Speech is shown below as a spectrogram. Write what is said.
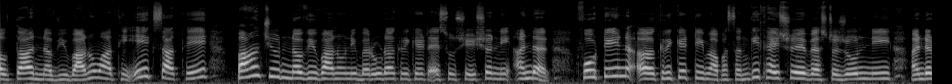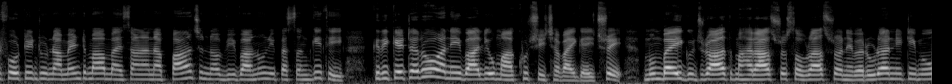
આવતા નવયુવાનોમાંથી એક સાથે પાંચ નવયુવાનોની બરોડા ક્રિકેટ એસોસિએશનની અંડર ફોર્ટીન ક્રિકેટ ટીમમાં પસંદગી થઈ છે. વેસ્ટ ઝોનની અંડર ફોર્ટીન ટુર્નામેન્ટમાં મહેસાણાના પાંચ નવયુવાનોની પસંદગીથી ક્રિકેટરો અને વાલીઓમાં ખુશી છવાઈ ગઈ છે. મુંબઈ, ગુજરાત, મહારાષ્ટ્ર, સૌરાષ્ટ્ર અને બરોડાની ટીમો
